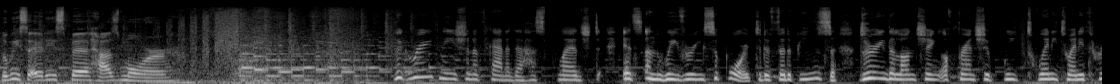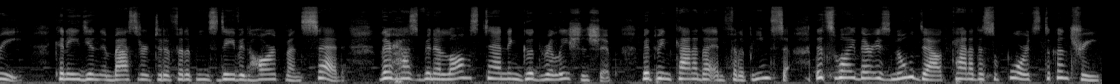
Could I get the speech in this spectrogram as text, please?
Luisa Erispe has more. The great nation of Canada has pledged its unwavering support to the Philippines during the launching of Friendship Week 2023. Canadian Ambassador to the Philippines David Hartman said there has been a long-standing good relationship between Canada and Philippines. That's why there is no doubt Canada supports the country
